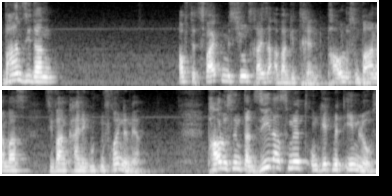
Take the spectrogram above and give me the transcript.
waren sie dann auf der zweiten Missionsreise aber getrennt. Paulus und Barnabas, sie waren keine guten Freunde mehr. Paulus nimmt dann Silas mit und geht mit ihm los.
